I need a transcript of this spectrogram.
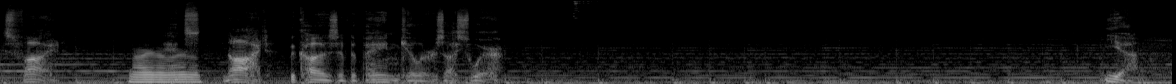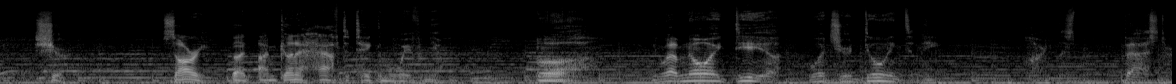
It's fine. Aynen It's aynen. not because of the painkillers, I swear. Yeah, sure. Sorry, but I'm gonna have to take them away from you. Oh, you have no idea what you're doing to me. Heartless bastard.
